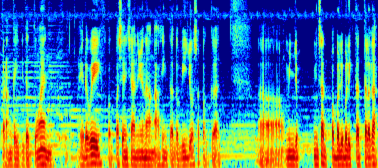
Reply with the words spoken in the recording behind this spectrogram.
Barangay Didatungan. By the way, pagpasensya nyo na ang aking taga-video sapagkat uh, minsan, minsan pabalik-baliktad talaga.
